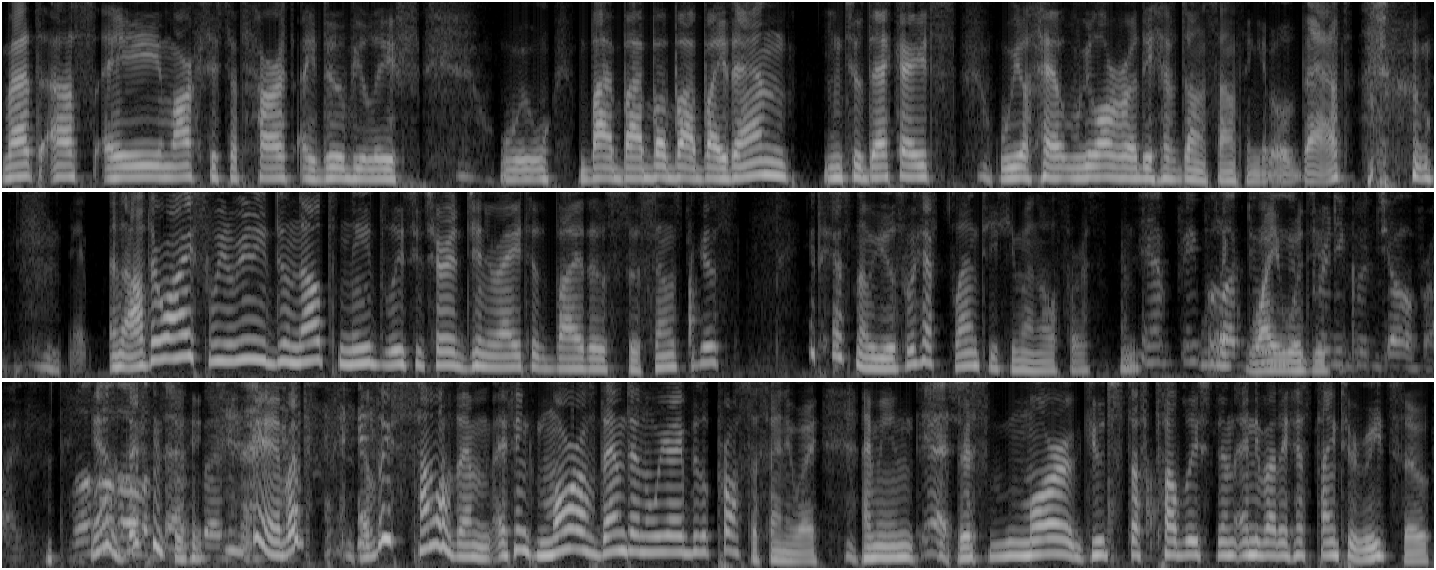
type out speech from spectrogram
But as a Marxist at heart, I do believe we, by, by, by, by then, in two decades, we'll have we'll already have done something about that. So, and otherwise, we really do not need literature generated by those systems because it has no use. We have plenty human authors. And yeah, people like, are doing why would a pretty you? good job, right? Well, yes, not definitely. all of them, but yeah, but at least some of them. I think more of them than we're able to process anyway. I mean, yes. there's more good stuff published than anybody has time to read. So,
